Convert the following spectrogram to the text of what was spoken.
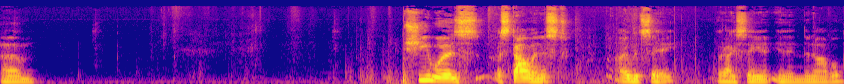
Um, she was a Stalinist, I would say, what I say in, in, the novel.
